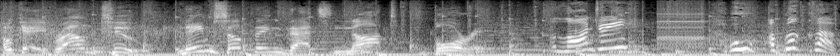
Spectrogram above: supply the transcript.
Okay, round two. Name something that's not boring. A laundry? Ooh, a book club.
